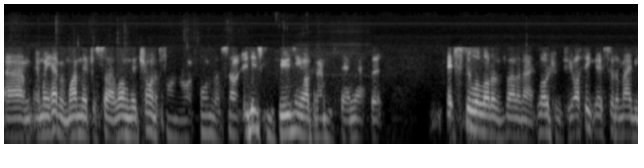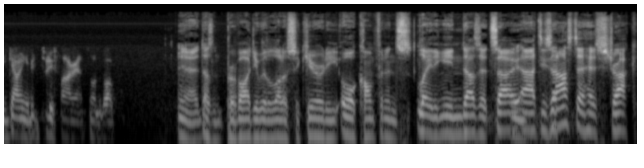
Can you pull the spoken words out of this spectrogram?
um, and we haven't won there for so long, they're trying to find the right formula. So it is confusing. I can understand that, but it's still a lot of I don't know, a lot of confusion. I think they're sort of maybe going a bit too far outside the box. You know, it doesn't provide you with a lot of security or confidence leading in, does it? So, uh, disaster has struck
